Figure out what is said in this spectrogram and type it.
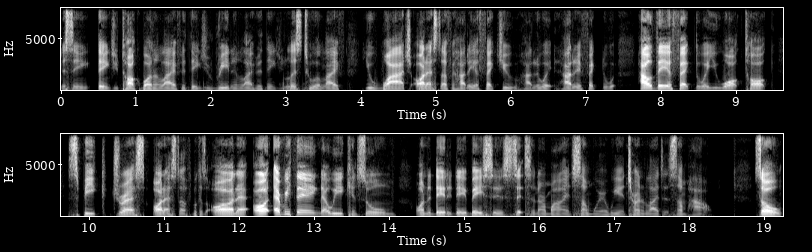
the see, things you talk about in life, the things you read in life, the things you listen to in life, you watch all that stuff and how they affect you, how the way how they affect the how they affect the way you walk, talk, speak, dress, all that stuff because all that all everything that we consume on a day-to-day basis sits in our mind somewhere we internalize it somehow. So,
